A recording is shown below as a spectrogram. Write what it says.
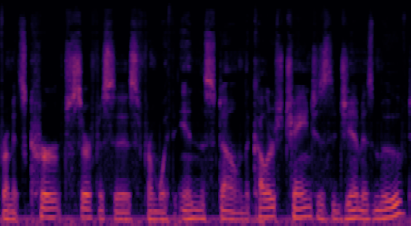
from its curved surfaces from within the stone. The colors change as the gem is moved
